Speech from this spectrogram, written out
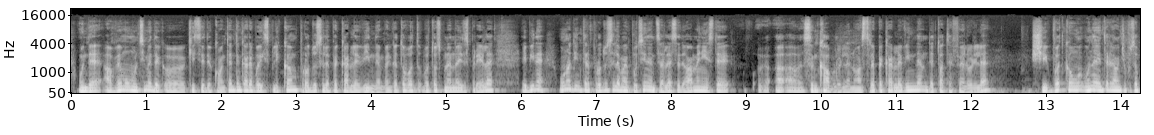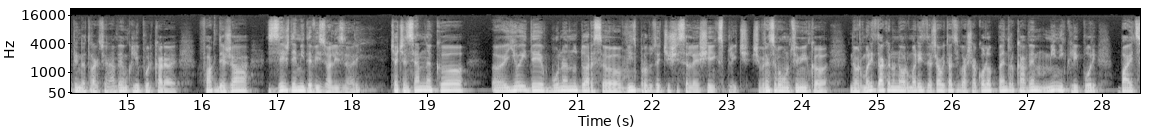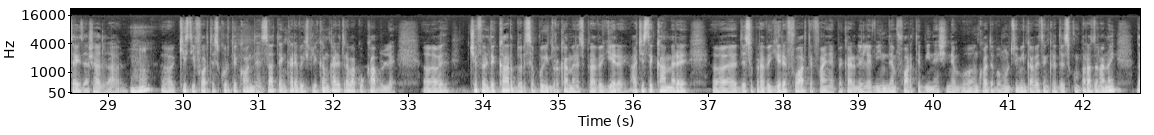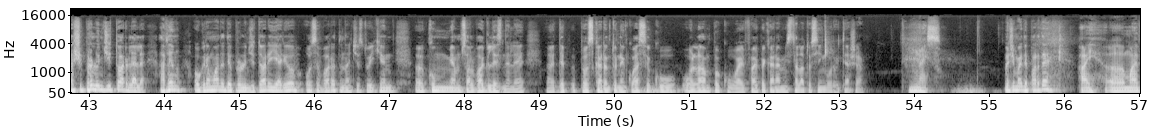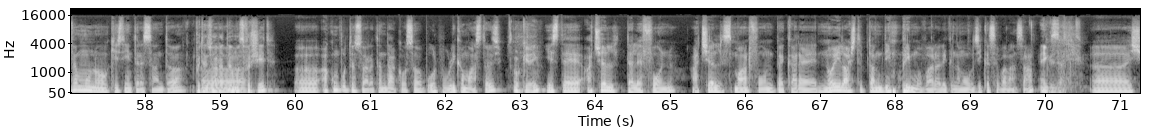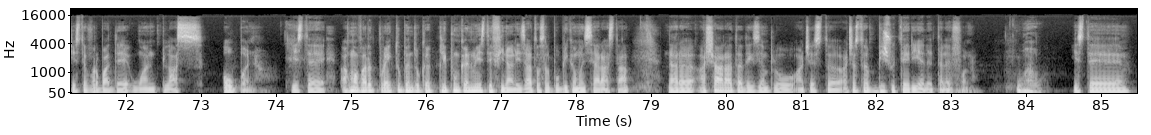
unde avem o mulțime de uh, chestii de content în care vă explicăm produsele pe care le vindem, pentru că tot vă, vă tot spunem noi despre ele. E bine, unul dintre produsele mai puțin înțelese de oameni este, uh, uh, sunt cablurile noastre pe care le vindem de toate felurile și văd că unele dintre ele au început să prindă tracțiune. Avem clipuri care fac deja zeci de mii de vizualizări, ceea ce înseamnă că uh, e o idee bună nu doar să vinzi produse, ci și să le și explici. Și vrem să vă mulțumim că ne urmăriți. Dacă nu ne urmăriți deja, uitați-vă și acolo, pentru că avem mini-clipuri bite-size, așa, de la uh-huh. uh, chestii foarte scurte, condensate, în care vă explicăm care e treaba cu cablurile, uh, ce fel de carduri să pui într-o cameră de supraveghere. Aceste camere uh, de supraveghere foarte faine pe care noi le vindem foarte bine și ne, uh, încă o dată vă mulțumim că aveți încredere să cumpărați de la noi, dar și prelungitoarele alea. Avem o grămadă de prelungitoare, iar eu o să vă arăt în acest weekend uh, cum mi-am salvat gleznele uh, de pe o scară întunecoasă cu o lampă cu Wi-Fi pe care am instalat-o singur, uite așa. Nice. Mergem mai departe? Hai, uh, mai avem un, o chestie interesantă. Putem să o arătăm Uh, în sfârșit? Uh, acum putem să o arătăm, dacă o să îl publicăm astăzi. Ok. Este acel telefon, acel smartphone pe care noi îl așteptam din primăvară de când am auzit că se va lansa. Exact. Uh, și este vorba de OnePlus Open. Este, acum vă arăt proiectul pentru că clipul încă nu este finalizat, o să-l publicăm în seara asta, dar uh, așa arată, de exemplu, acest, uh, această bijuterie de telefon. Wow. Este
